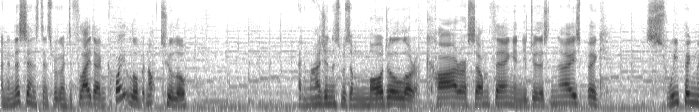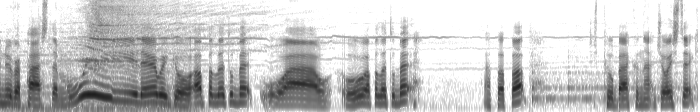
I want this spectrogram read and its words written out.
And in this instance, we're going to fly down quite low, but not too low. And imagine this was a model or a car or something, and you do this nice big sweeping maneuver past them. Whee! There we go. Up a little bit. Wow. Oh, up a little bit. Up, up, up. Just pull back on that joystick.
